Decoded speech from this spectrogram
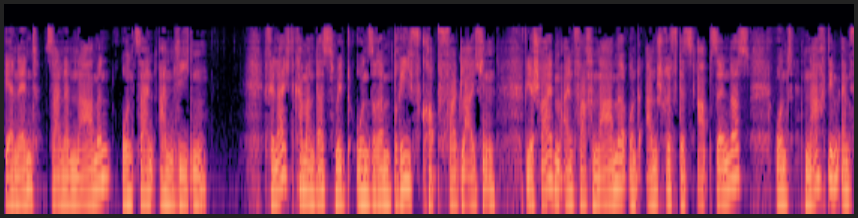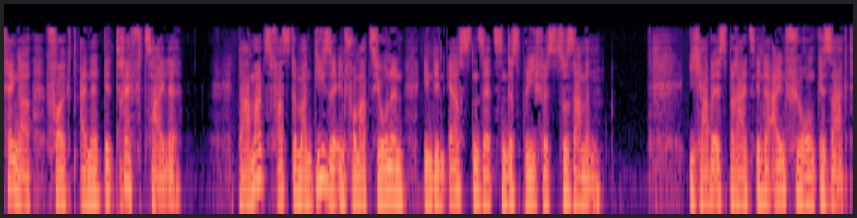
Er nennt seinen Namen und sein Anliegen. Vielleicht kann man das mit unserem Briefkopf vergleichen. Wir schreiben einfach Name und Anschrift des Absenders und nach dem Empfänger folgt eine Betreffzeile. Damals fasste man diese Informationen in den ersten Sätzen des Briefes zusammen. Ich habe es bereits in der Einführung gesagt.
